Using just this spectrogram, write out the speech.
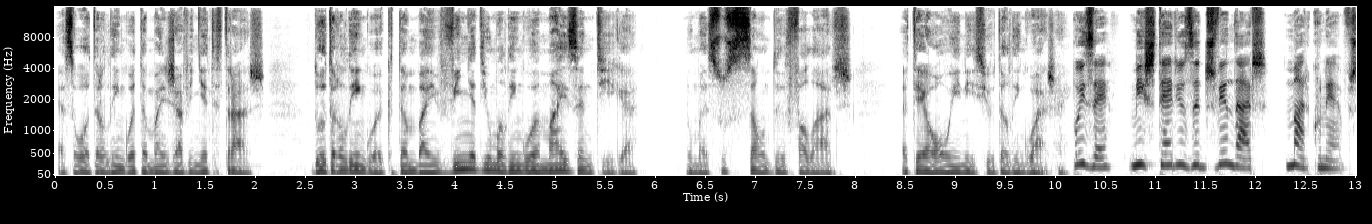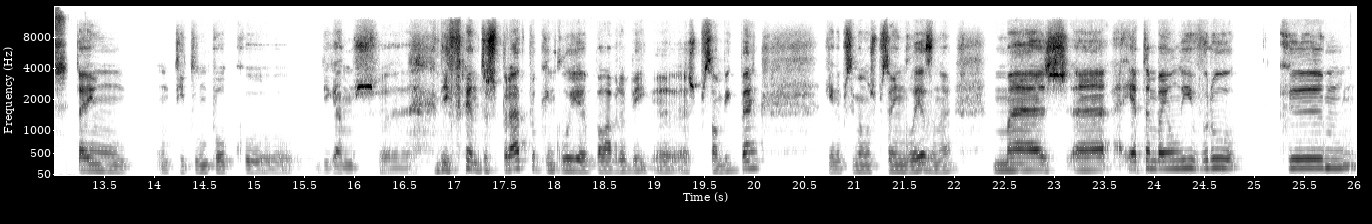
Essa outra língua também já vinha de trás, de outra língua que também vinha de uma língua mais antiga, numa sucessão de falares até ao início da linguagem. Pois é, mistérios a desvendar. Marco Neves. Tem um um título um pouco, digamos, uh, diferente do esperado, porque inclui a palavra big, uh, a expressão Big Bang, que ainda por cima é uma expressão inglesa, não é? Mas uh, é também um livro que hum,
